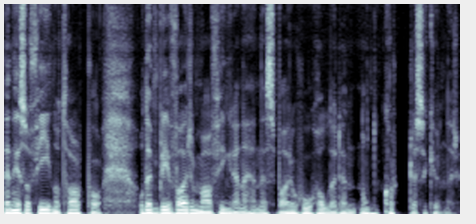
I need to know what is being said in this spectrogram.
Den er så fin å ta på, og den blir varm av fingrene hennes bare hun holder den noen korte sekunder.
